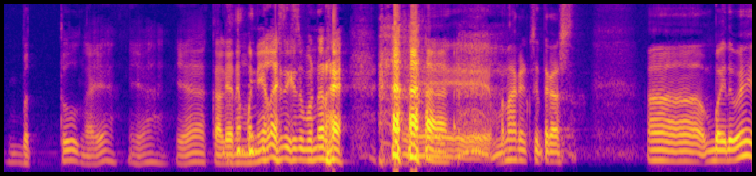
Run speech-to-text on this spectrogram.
Betul nggak ya? Ya, ya kalian yang menilai sih sebenarnya. Eh, menarik sih terus Eh, by the way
